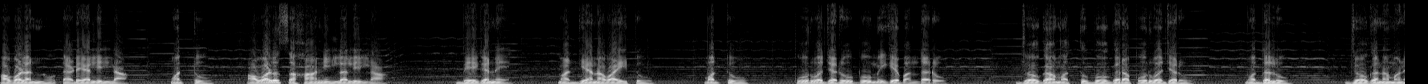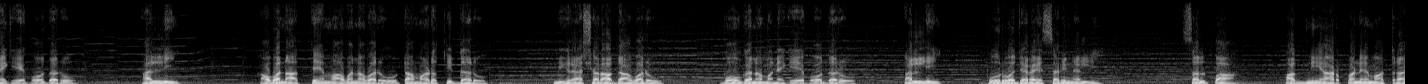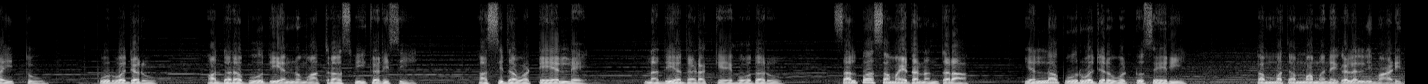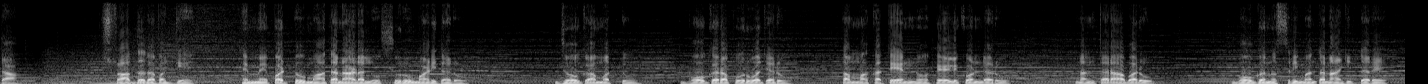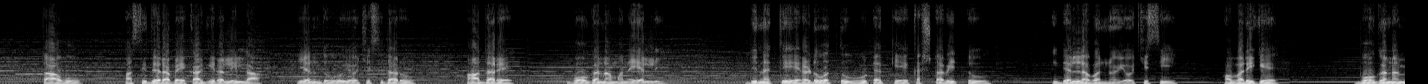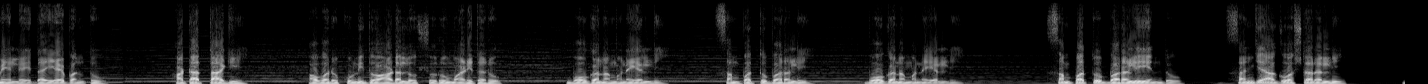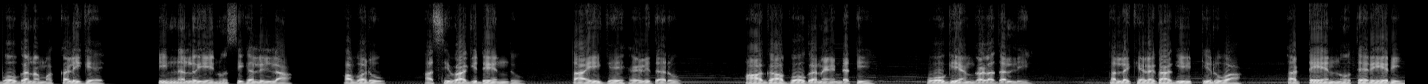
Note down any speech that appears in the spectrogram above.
ಅವಳನ್ನು ತಡೆಯಲಿಲ್ಲ ಮತ್ತು ಅವಳು ಸಹ ನಿಲ್ಲಲಿಲ್ಲ. ಬೇಗನೆ ಮಧ್ಯಾಹ್ನವಾಯಿತು ಮತ್ತು ಪೂರ್ವಜರು ಭೂಮಿಗೆ ಬಂದರು. ಜೋಗ ಮತ್ತು ಭೋಗರ ಪೂರ್ವಜರು ಮೊದಲು ಜೋಗನ ಮನೆಗೆ ಹೋದರು. ಅಲ್ಲಿ ಅವನ ಅತ್ತೆ ಮಾವನವರು ಊಟ ಮಾಡುತ್ತಿದ್ದರು. ನಿರಾಶರಾದ ಅವರು ಭೋಗನ ಮನೆಗೆ ಹೋದರು. ಅಲ್ಲಿ ಪೂರ್ವಜರ ಹೆಸರಿನಲ್ಲಿ ಸ್ವಲ್ಪ ಅಗ್ನಿ ಅರ್ಪಣೆ ಮಾತ್ರ ಇತ್ತು. ಪೂರ್ವಜರು ಅದರ ಬೂದಿಯನ್ನು ಮಾತ್ರ ಸ್ವೀಕರಿಸಿ ಹಸಿದ ಹೊಟ್ಟೆಯಲ್ಲೇ ನದಿಯ ದಡಕ್ಕೆ ಹೋದರು. ಸ್ವಲ್ಪ ಸಮಯದ ನಂತರ ಎಲ್ಲ ಪೂರ್ವಜರು ಒಟ್ಟು ಸೇರಿ ತಮ್ಮ ತಮ್ಮ ಮನೆಗಳಲ್ಲಿ ಮಾಡಿದ ಶ್ರಾದ್ದದ ಬಗ್ಗೆ ಹೆಮ್ಮೆಪಟ್ಟು ಮಾತನಾಡಲು ಶುರು ಮಾಡಿದರು. ಜೋಗ ಮತ್ತು ಭೋಗರ ಪೂರ್ವಜರು ತಮ್ಮ ಕಥೆಯನ್ನು ಹೇಳಿಕೊಂಡರು. ನಂತರ ಅವರು ಭೋಗನು ಶ್ರೀಮಂತನಾಗಿದ್ದರೆ ತಾವು ಹಸಿದಿರಬೇಕಾಗಿರಲಿಲ್ಲ ಎಂದು ಯೋಚಿಸಿದರು. ಆದರೆ ಭೋಗನ ಮನೆಯಲ್ಲಿ ದಿನಕ್ಕೆ ಎರಡು ಹೊತ್ತು ಊಟಕ್ಕೆ ಕಷ್ಟವಿತ್ತು. ಇದೆಲ್ಲವನ್ನು ಯೋಚಿಸಿ ಅವರಿಗೆ ಭೋಗನ ಮೇಲೆ ದಯೆ ಬಂತು. ಹಠಾತ್ತಾಗಿ ಅವರು ಕುಣಿದು ಆಡಲು ಶುರು ಮಾಡಿದರು. ಭೋಗನ ಮನೆಯಲ್ಲಿ ಸಂಪತ್ತು ಬರಲಿ, ಭೋಗನ ಮನೆಯಲ್ಲಿ ಸಂಪತ್ತು ಬರಲಿ ಎಂದು ಸಂಜೆ ಆಗುವಷ್ಟರಲ್ಲಿ ಭೋಗನ ಮಕ್ಕಳಿಗೆ ತಿನ್ನಲು ಏನೂ ಸಿಗಲಿಲ್ಲ. ಅವರು ಹಸಿವಾಗಿದೆ ಎಂದು ತಾಯಿಗೆ ಹೇಳಿದರು. ಆಗ ಭೋಗನ ಹೆಂಡತಿ ಹೋಗಿ ಅಂಗಳದಲ್ಲಿ ತಲೆ ಕೆಳಗಾಗಿ ಇಟ್ಟಿರುವ ತಟ್ಟೆಯನ್ನು ತೆರೆಯಿರಿ.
